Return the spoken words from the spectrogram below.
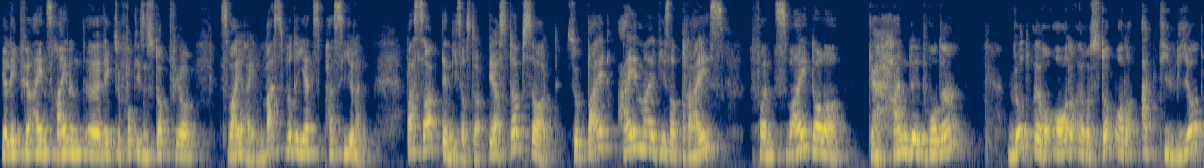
Ihr legt für 1 rein und äh, legt sofort diesen Stop für 2 rein. Was würde jetzt passieren? Was sagt denn dieser Stop? Der Stop sagt, sobald einmal dieser Preis von 2 Dollar gehandelt wurde, wird eure Order, eure Stop-Order aktiviert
